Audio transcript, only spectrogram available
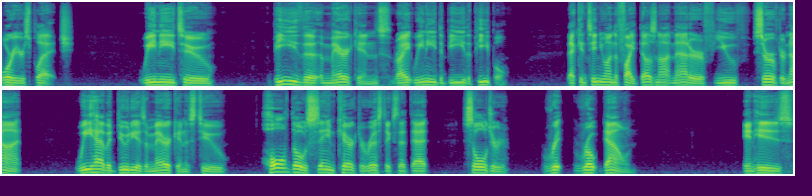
Warriors Pledge. We need to be the Americans, right? We need to be the people that continue on the fight. Does not matter if you've served or not we have a duty as Americans to hold those same characteristics that that soldier writ, wrote down in his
